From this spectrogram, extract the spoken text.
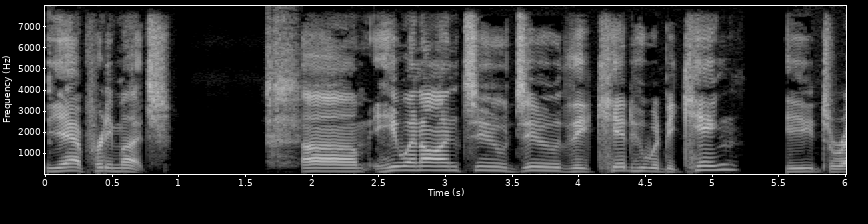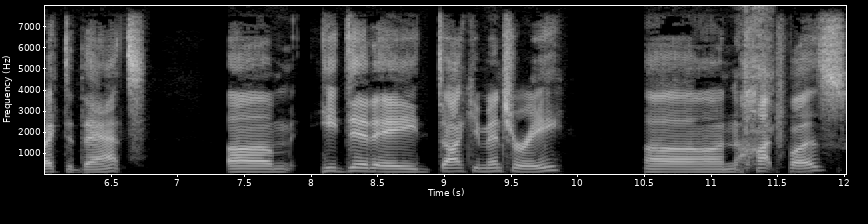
yeah, pretty much. Um, he went on to do the Kid Who Would Be King. He directed that. Um, he did a documentary on Hot Fuzz,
